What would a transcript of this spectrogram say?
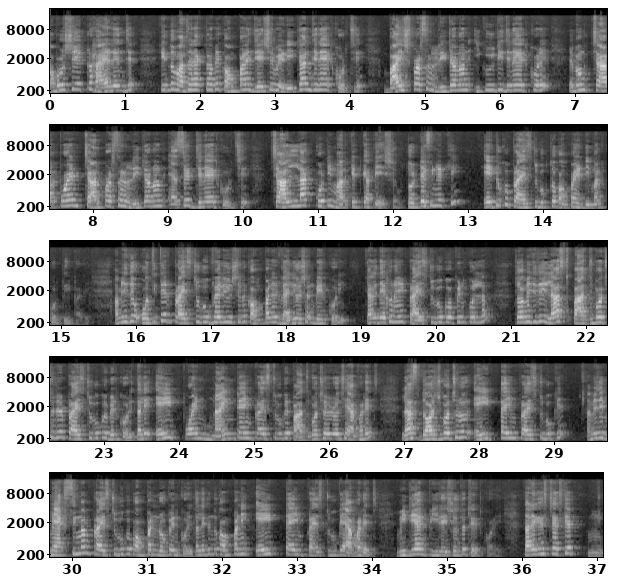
অবশ্যই একটু হায়ার রেঞ্জের কিন্তু মাথায় রাখতে হবে কোম্পানি যে হিসেবে রিটার্ন জেনারেট করছে, বাইশ percent return on equity generate করে এবং চার পয়েন্ট চার percent return on asset generate করছে, চার লাখ কোটি মার্কেট ক্যাপে এসেও। তো ডেফিনেটলি এটুকু প্রাইস টু বুক তো কোম্পানি ডিমান্ড করতেই পারে। আমি যদি অতীতের প্রাইস টু বুক ভ্যালু হিসেবে কোম্পানির ভ্যালুয়েশন বের করি, তাহলে দেখুন আমি প্রাইস টু বুক ওপেন করলাম। তো আমি যদি লাস্ট পাঁচ বছরের প্রাইস টু বুকে বের করি, তাহলে eight point nine time price to বুকে পাঁচ বছরের রয়েছে অ্যাভারেজ লাস্ট দশ বছরেও এইট টাইম প্রাইস টু বুকে আমি যদি ম্যাক্সিমাম প্রাইস টু বুকে কোম্পানির ওপেন করি, তাহলে কিন্তু company eight time price to বুকে অ্যাভারেজ মিডিয়ান পি রেশিওতে ট্রেড করে। তার এগেনস্টে আজকে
